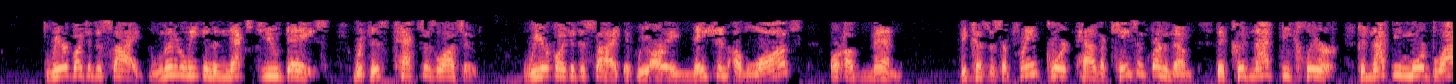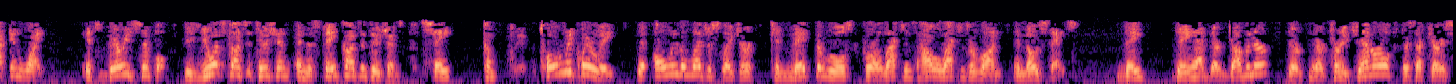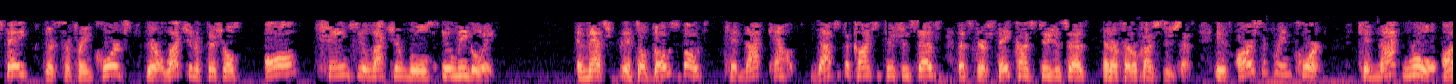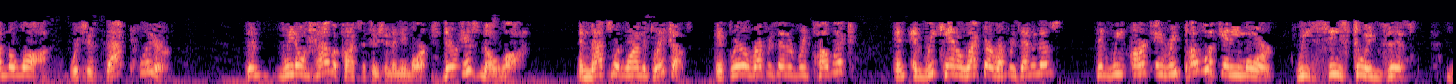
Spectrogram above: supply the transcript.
We're going to decide literally in the next few days with this Texas lawsuit, we are going to decide if we are a nation of laws or of men. Because the Supreme Court has a case in front of them that could not be clearer, could not be more black and white. It's very simple. The U.S. Constitution and the state constitutions say com- totally clearly that only the legislature can make the rules for elections, how elections are run in those states. They they had their governor, their their attorney general, their secretary of state, their Supreme Courts, their election officials all changed the election rules illegally. And that's and so those votes cannot count. That's what the Constitution says. That's their state Constitution says, and our federal Constitution says. If our Supreme Court cannot rule on the law, which is that clear, then we don't have a Constitution anymore. There is no law. And that's what we're on the brink of. If we're a representative republic and, and we can't elect our representatives, then we aren't a republic anymore. We cease to exist.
